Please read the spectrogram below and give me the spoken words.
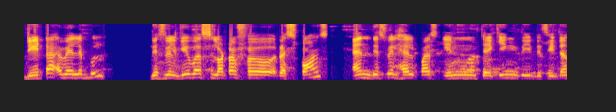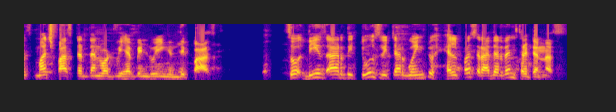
data available. This will give us a lot of uh, response and this will help us in taking the decisions much faster than what we have been doing in the past. So these are the tools which are going to help us rather than threaten us.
